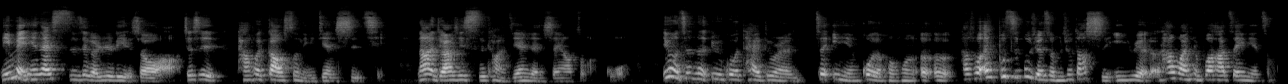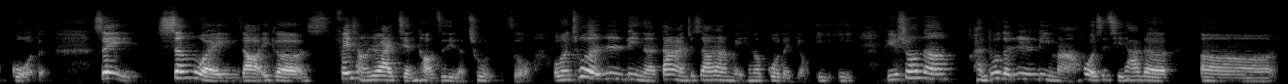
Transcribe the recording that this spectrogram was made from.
你每天在撕这个日历的时候哦，就是他会告诉你一件事情，然后你就要去思考你今天人生要怎么过。因为我真的遇过太多人，这一年过得浑浑噩噩。他说：“哎，不知不觉怎么就到十一月了？他完全不知道他这一年怎么过的。”所以，身为你知道一个非常热爱检讨自己的处女座，我们出的日历呢，当然就是要让每天都过得有意义。比如说呢，很多的日历嘛，或者是其他的呃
